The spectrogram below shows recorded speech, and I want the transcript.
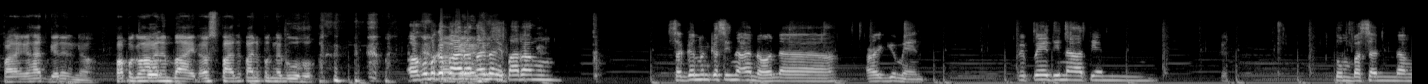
Parang lahat ganun, no? Papagawa ka ng bahay, tapos paano, paano pag naguho? O, kumbaga Ah, parang ano eh, parang sa ganun kasi na ano, na argument, pwede natin tumbasan ng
